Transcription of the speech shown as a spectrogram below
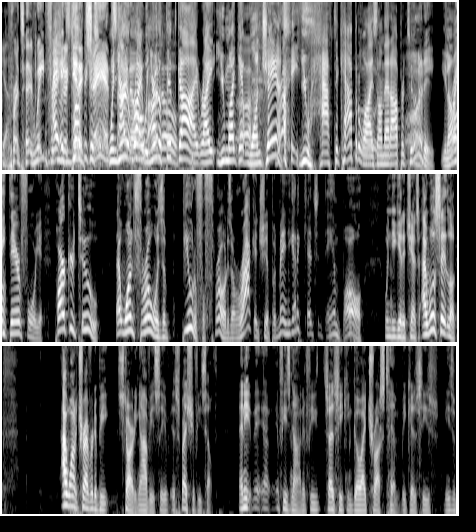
Yeah. waiting for I- you to get a chance. When you're know, right, when you're I the know. fifth guy, right, you might get Uh, one chance. right. You have to capitalize on that opportunity. You know, right there for you. Parker too. That one throw was a beautiful throw. It was a rocket ship, but man, you got to catch the damn ball when you get a chance. I will say, look, I want Trevor to be starting, obviously, especially if he's healthy. And he, if he's not, if he says he can go, I trust him because he's he's a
